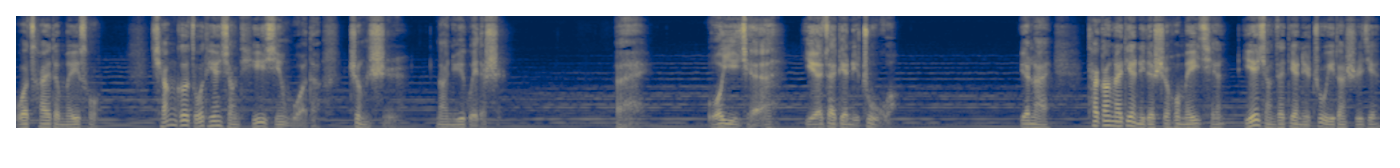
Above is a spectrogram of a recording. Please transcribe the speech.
我猜的没错，强哥昨天想提醒我的正是那女鬼的事。哎，我以前也在店里住过。原来他刚来店里的时候没钱，也想在店里住一段时间，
